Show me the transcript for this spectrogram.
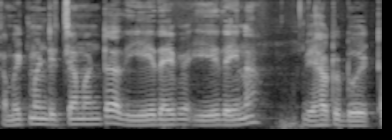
కమిట్మెంట్ ఇచ్చామంటే అది ఏదై ఏదైనా we have to do it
